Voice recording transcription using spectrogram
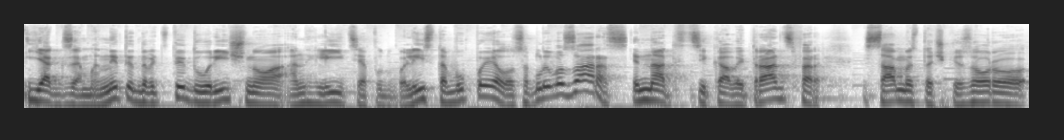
Як заманити 22-річного англійця футболіста в УПЛ, особливо зараз? Надцікавий трансфер саме з точки зору.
